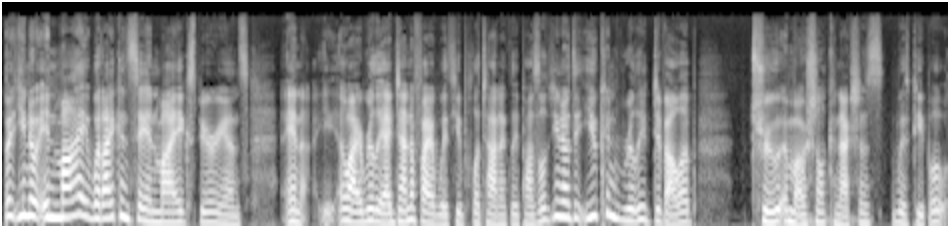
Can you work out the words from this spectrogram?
But you know in my what i can say in my experience and you know, i really identify with you platonically puzzled you know that you can really develop true emotional connections with people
